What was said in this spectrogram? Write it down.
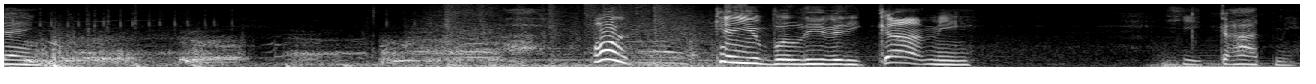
Dang. Oh! Can you believe it? He got me. He got me.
